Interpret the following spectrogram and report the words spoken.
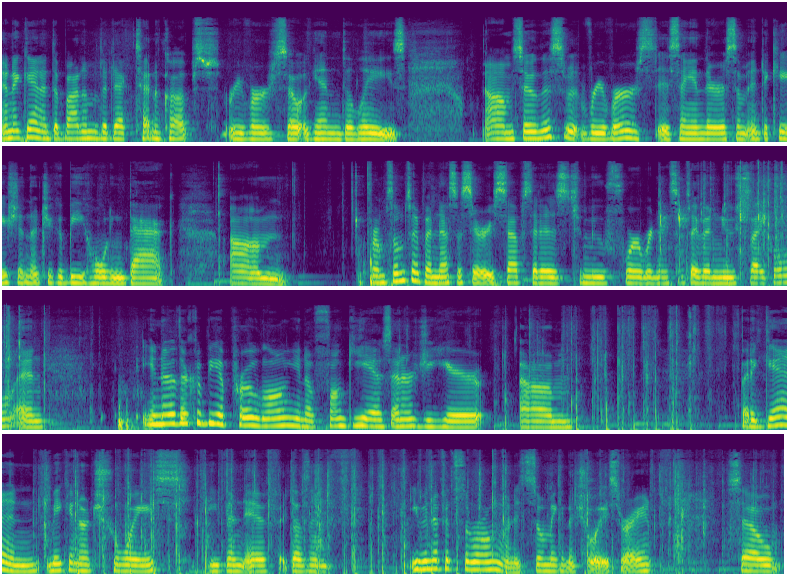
And again, at the bottom of the deck, Ten of Cups, reverse. So again, delays. Um, so this reversed is saying there is some indication that you could be holding back um, from some type of necessary steps that is to move forward in some type of new cycle. And, you know, there could be a prolonging of funky ass energy here. Um, but again, making a choice, even if it doesn't, even if it's the wrong one, it's still making a choice, right? So,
